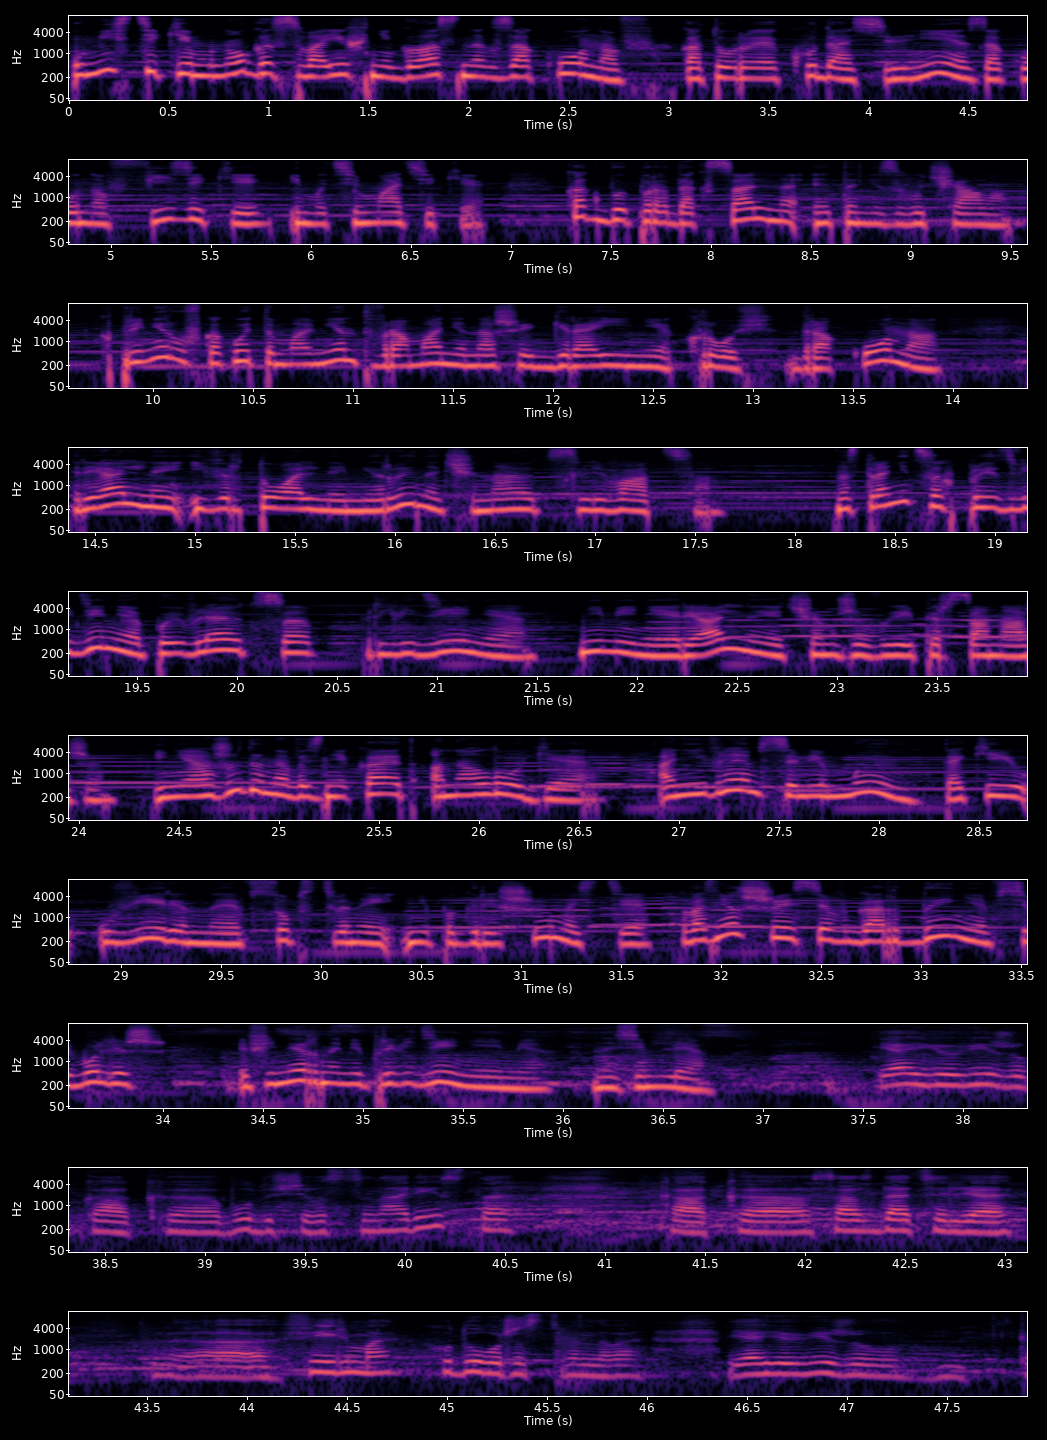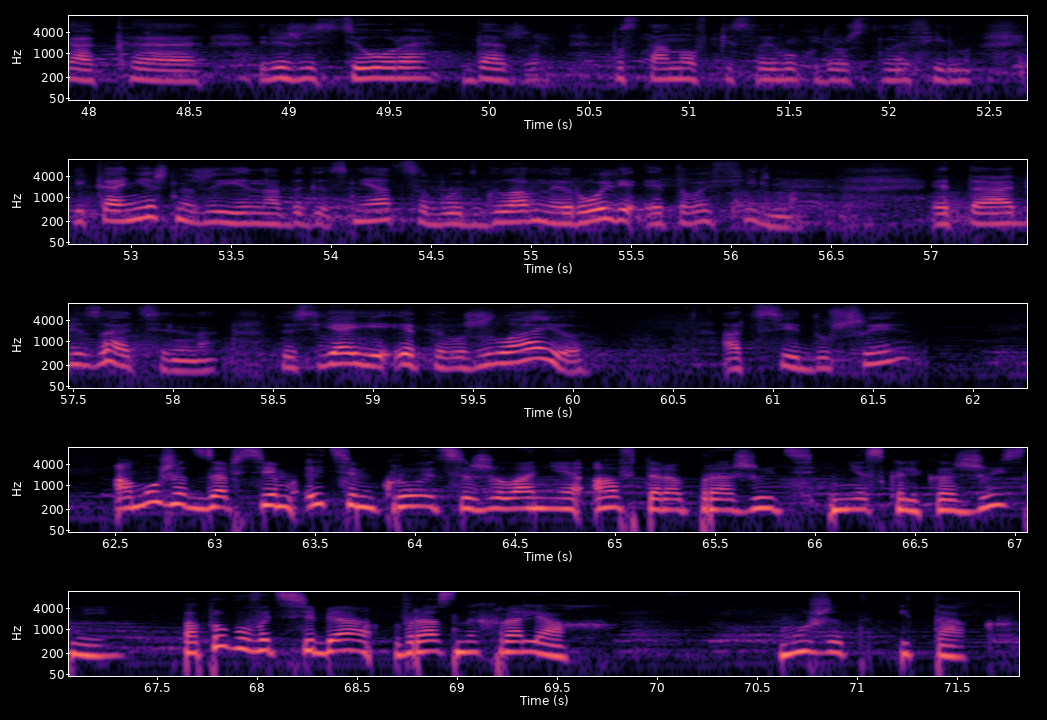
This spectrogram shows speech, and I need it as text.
У мистики много своих негласных законов, которые куда сильнее законов физики и математики, как бы парадоксально это ни звучало. К примеру, в какой-то момент в романе нашей героини «Кровь дракона» реальные и виртуальные миры начинают сливаться – на страницах произведения появляются привидения, не менее реальные, чем живые персонажи. И неожиданно возникает аналогия. А не являемся ли мы, такие уверенные в собственной непогрешимости, вознесшиеся в гордыне всего лишь эфемерными привидениями на Земле? Я ее вижу как э, будущего сценариста, как э, создателя э, фильма художественного. Я ее вижу как э, режиссера даже постановки своего художественного фильма. И, конечно же, ей надо сняться будет в главной роли этого фильма. Это обязательно. То есть я ей этого желаю от всей души. А может, за всем этим кроется желание автора прожить несколько жизней, попробовать себя в разных ролях? Может и так.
